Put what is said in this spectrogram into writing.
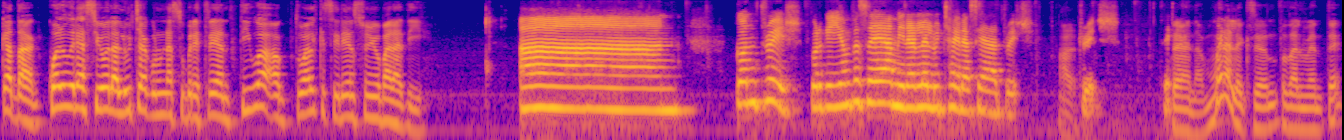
Cata, ¿cuál hubiera sido la lucha con una superestrella antigua o actual que sería un sueño para ti? con Trish, porque yo empecé a mirar la lucha gracias a Trish. Trish. Tremenda. Buena lección, totalmente.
